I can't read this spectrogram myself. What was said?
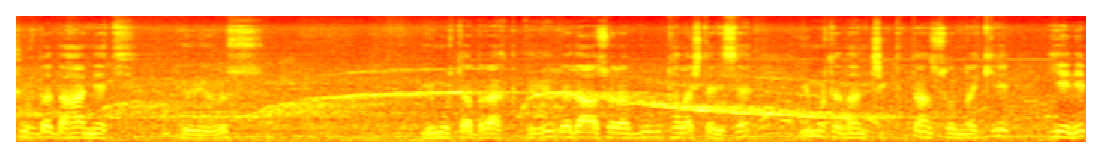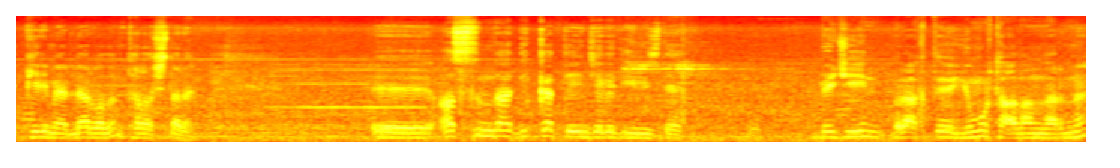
şurada daha net görüyoruz yumurta bıraktığı ve daha sonra bu talaşlar ise yumurtadan çıktıktan sonraki yeni primer larvaların talaşları. Ee, aslında dikkatle incelediğimizde böceğin bıraktığı yumurta alanlarını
